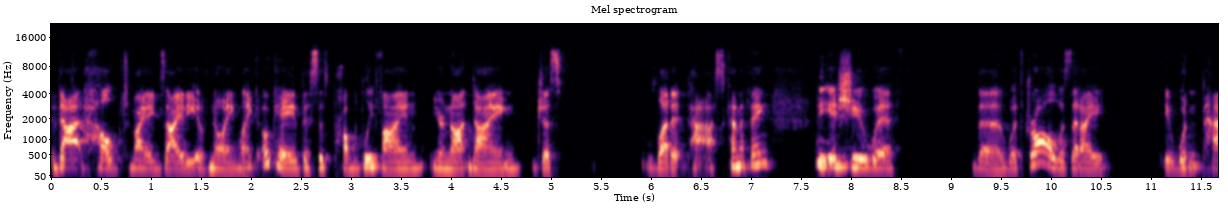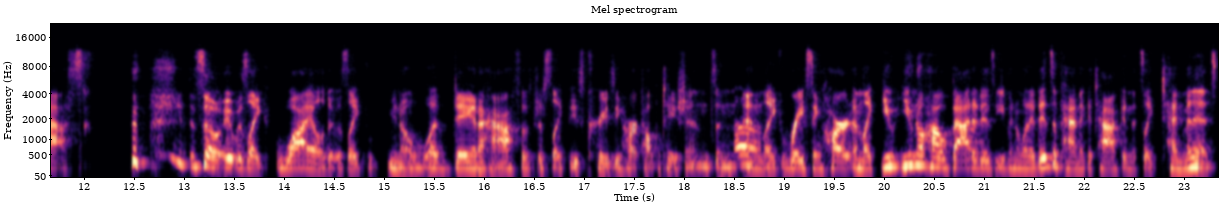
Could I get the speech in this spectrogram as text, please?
that helped my anxiety of knowing like okay this is probably fine you're not dying just let it pass kind of thing the mm-hmm. issue with the withdrawal was that i it wouldn't pass so it was like wild. It was like, you know, a day and a half of just like these crazy heart palpitations and, oh. and like racing heart. And like, you, you know how bad it is, even when it is a panic attack and it's like 10 minutes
